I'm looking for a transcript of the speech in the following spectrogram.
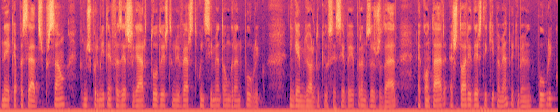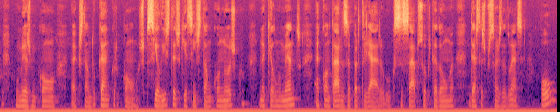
nem a capacidade de expressão que nos permitem fazer chegar todo este universo de conhecimento a um grande público. Ninguém melhor do que o CCB para nos ajudar a contar a história deste equipamento, o equipamento público, o mesmo com a questão do cancro, com especialistas que assim estão connosco naquele momento a contar-nos, a partilhar o que se sabe sobre cada uma destas expressões da doença. Ou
